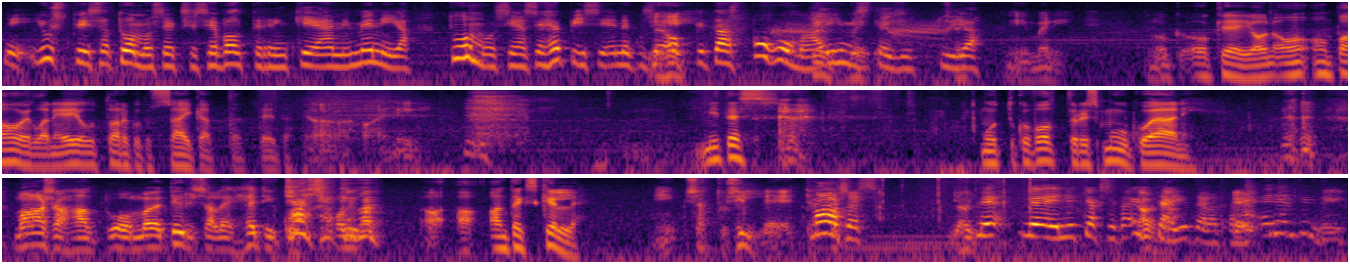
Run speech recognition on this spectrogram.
Niin justiinsa tuommoiseksi se Volterin ääni meni ja tuommoisia se höpisi ennen kuin se Niin. oppi taas puhumaan Niin ihmisten meni. juttuja. Se, niin meni. O- Okei, on, on, on pahoillani. Ei ollut tarkoitus säikäyttää teitä. Jaa, vai niin. Mites? Muuttuko Voltteris muu kuin ääni? Maasahan tuo mä Tirsalle heti, kun oli... A- a- anteeksi kelle? Niin, sattui silleen, että... Mooses! Me, me ei nyt jakseta yhtään jutella tänään. Ei, Enempi niin.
